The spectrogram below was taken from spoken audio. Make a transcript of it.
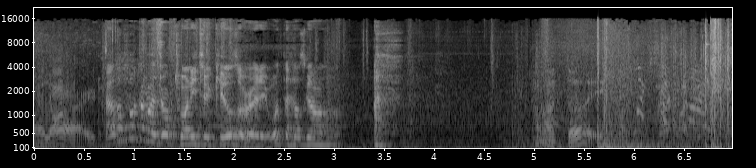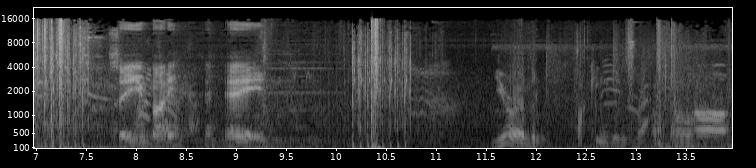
I lied. How the fuck have I dropped 22 kills already? What the hell's going on? Oh, die. See you, buddy. Hey. You're a little fucking little rat. Oh, Oh.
